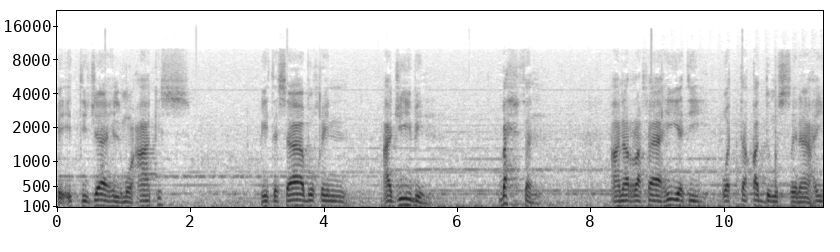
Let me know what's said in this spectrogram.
في اتجاه المعاكس في تسابق عجيب. بحثا عن الرفاهية والتقدم الصناعي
